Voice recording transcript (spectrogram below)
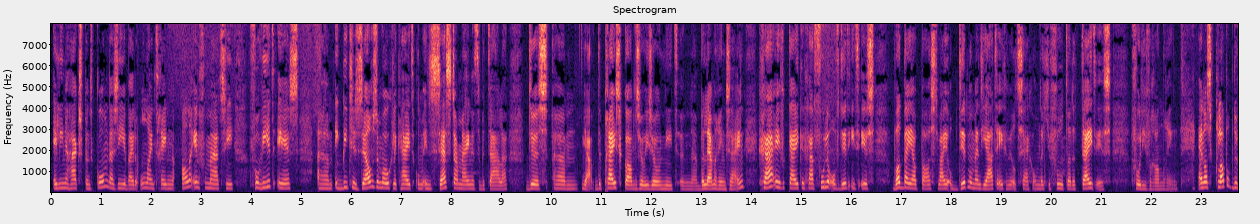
elinehaaks.com. Daar zie je bij de online trainingen alle informatie voor wie het is. Um, ik bied je zelfs de mogelijkheid om in zes termijnen te betalen. Dus um, ja, de prijs kan sowieso niet een uh, belemmering zijn. Ga even kijken, ga voelen of dit iets is wat bij jou past, waar je op dit moment ja tegen wilt zeggen, omdat je voelt dat het tijd is voor die verandering. En als klap op de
